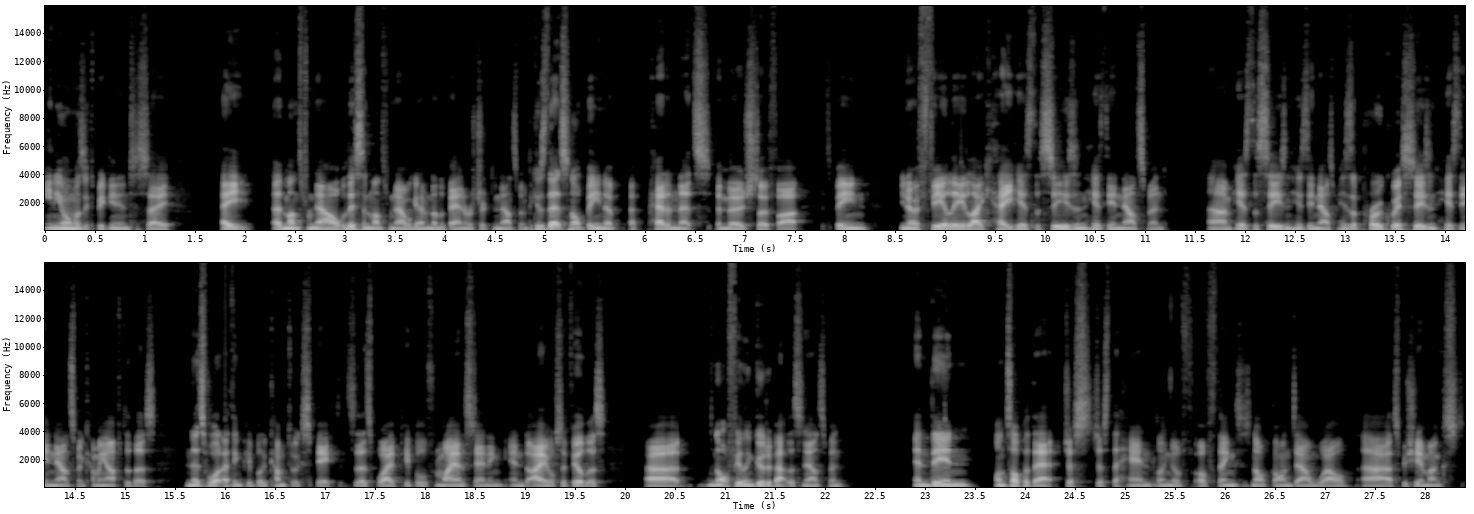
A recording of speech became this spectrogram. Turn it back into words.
anyone was expecting them to say, "Hey, a month from now, less than a month from now, we're gonna have another ban restricted announcement," because that's not been a, a pattern that's emerged so far. It's been you know fairly like, "Hey, here's the season, here's the announcement. Um, here's the season, here's the announcement. Here's the ProQuest season, here's the announcement coming after this." And that's what I think people had come to expect. So that's why people, from my understanding, and I also feel this uh, not feeling good about this announcement. And then on top of that, just just the handling of, of things has not gone down well, uh, especially amongst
